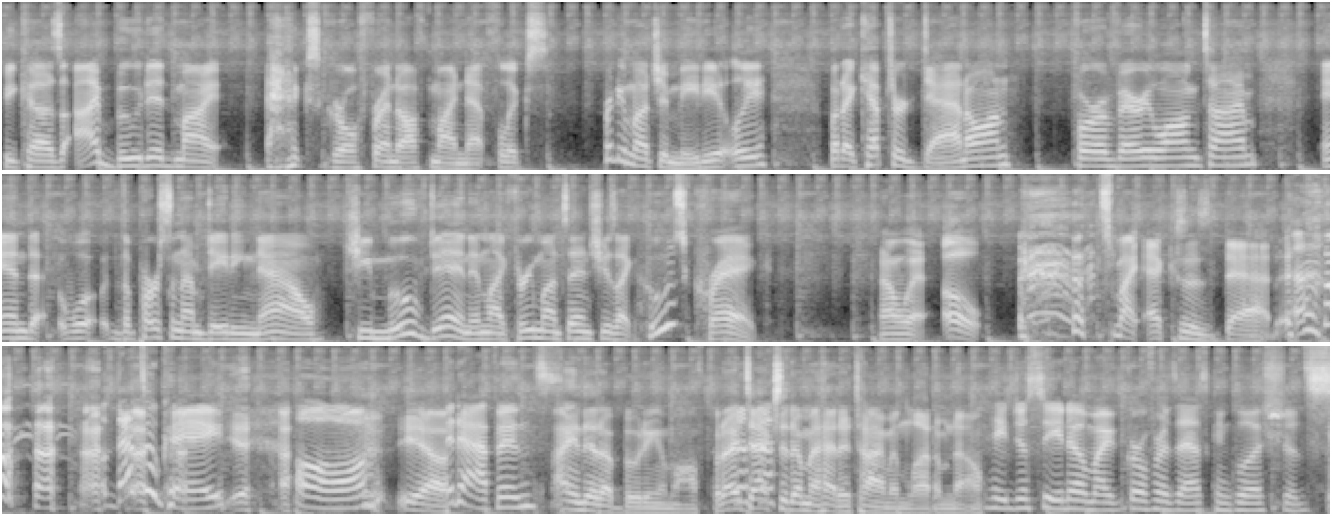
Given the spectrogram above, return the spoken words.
because I booted my ex girlfriend off my Netflix pretty much immediately, but I kept her dad on for a very long time. And the person I'm dating now, she moved in, and like three months in, she's like, Who's Craig? And I went, Oh, that's my ex's dad. That's okay. Aw, yeah. it happens. I ended up booting him off, but I texted him ahead of time and let him know. Hey, just so you know, my girlfriend's asking questions.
